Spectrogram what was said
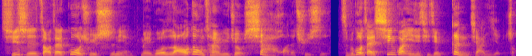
其实，早在过去十年，美国劳动参与率就有下滑的趋势，只不过在新冠疫情期间更加严重。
